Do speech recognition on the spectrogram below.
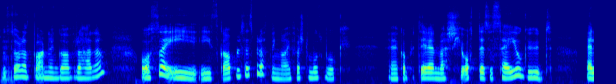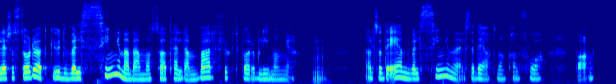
så står det at barn er en gave fra Herren. Og også i, i skapelsesberetninga i første Mosebok, kapittel 1, vers 28, så sier jo Gud Eller så står det jo at Gud velsigna dem og sa til dem, vær fruktbar og bli mange. Altså det er en velsignelse, det at man kan få barn.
